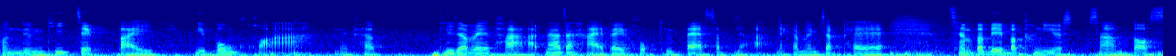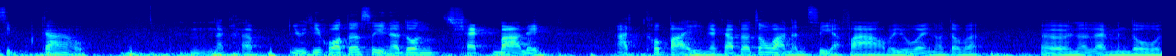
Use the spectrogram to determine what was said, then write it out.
คนหนึ่งที่เจ็บไปนิ้วโป้งขวานะครับ ที่จะไปผ่าน่าจะหายไป 6-8 สัปดาห์นะครับหลังจากแพ้แทมปาเบย์บัคคาเนียร์ส3ต่อ 19 นะครับ อยู่ที่ quarter 4นะโดนแช็คบาเลตอัดเข้าไปนะครับ แล้วจังหวะนั้นเสียฟาวล์ไปด้วยเนาะแต่ว่า เออนั่นแหละมันโดน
